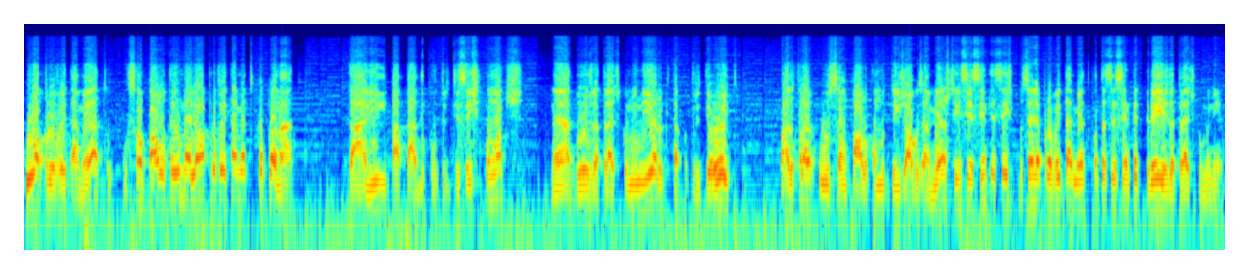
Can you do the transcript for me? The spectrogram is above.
o aproveitamento, o São Paulo tem o melhor aproveitamento do campeonato. Tá ali empatado com 36 pontos, né? A dois do Atlético Mineiro, que está com 38. O São Paulo, como tem jogos a menos, tem 66% de aproveitamento contra 63% do Atlético Mineiro.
